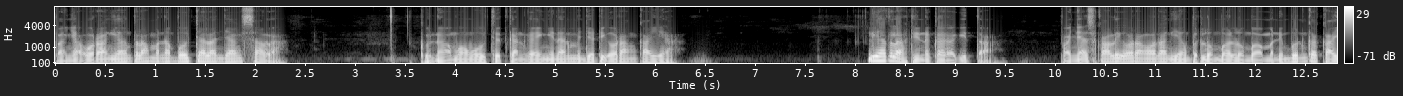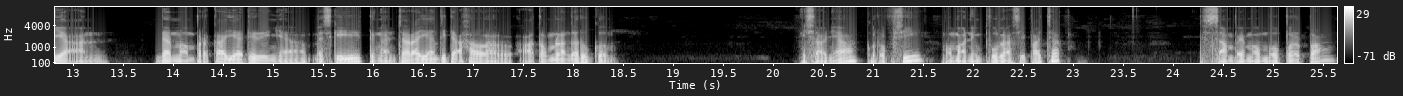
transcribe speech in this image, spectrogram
banyak orang yang telah menempuh jalan yang salah. Guna mewujudkan keinginan menjadi orang kaya. Lihatlah di negara kita. Banyak sekali orang-orang yang berlomba-lomba menimbun kekayaan dan memperkaya dirinya meski dengan cara yang tidak halal atau melanggar hukum. Misalnya korupsi, memanipulasi pajak, sampai membobol bank,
